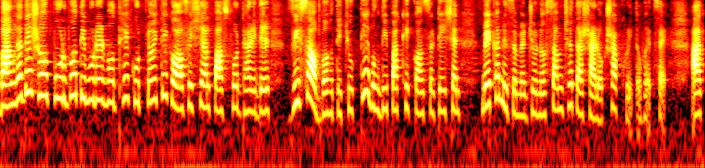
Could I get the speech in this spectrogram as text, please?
বাংলাদেশ ও পূর্ব তিমুরের মধ্যে কূটনৈতিক ও অফিসিয়াল পাসপোর্টধারীদের ভিসা অব্যাহতি চুক্তি এবং দ্বিপাক্ষিক কনসালটেশন মেকানিজমের জন্য সমঝোতা স্মারক স্বাক্ষরিত হয়েছে। আজ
